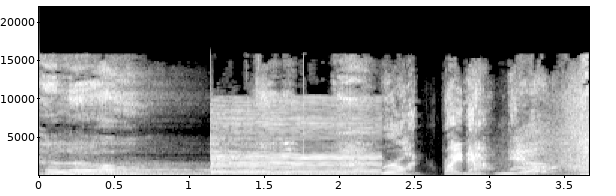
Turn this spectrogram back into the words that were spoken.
Hello? We're on right now. Now?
